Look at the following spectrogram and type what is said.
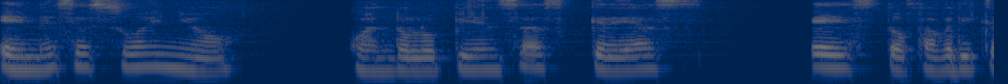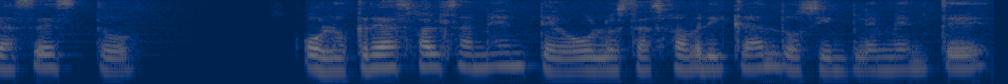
en ese sueño, cuando lo piensas, creas esto, fabricas esto, o lo creas falsamente, o lo estás fabricando simplemente.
